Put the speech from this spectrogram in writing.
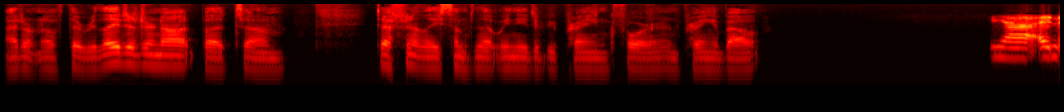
I don't know if they're related or not, but um, definitely something that we need to be praying for and praying about. Yeah, and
